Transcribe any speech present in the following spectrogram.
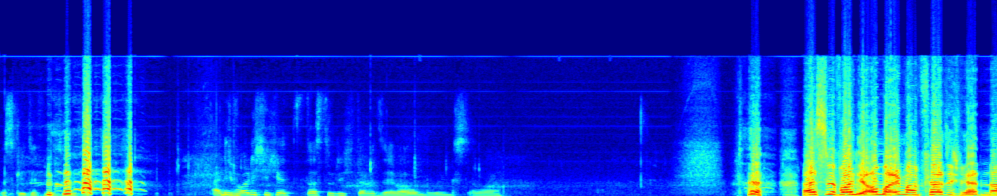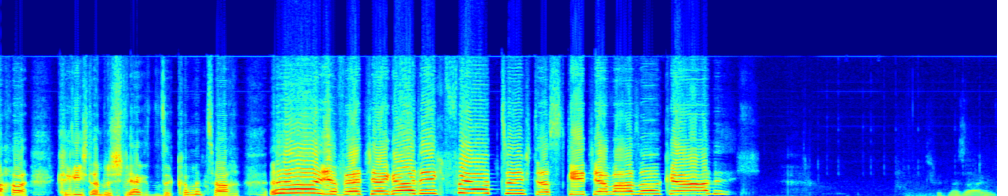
Das geht definitiv. Eigentlich wollte ich dich jetzt, dass du dich damit selber umbringst, aber... Weißt du, wir wollen ja auch mal irgendwann fertig werden. Nachher kriege ich dann beschwerte Kommentare. Ah, ihr werdet ja gar nicht fertig. Das geht ja mal so gar nicht. Ich würde mal sagen...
